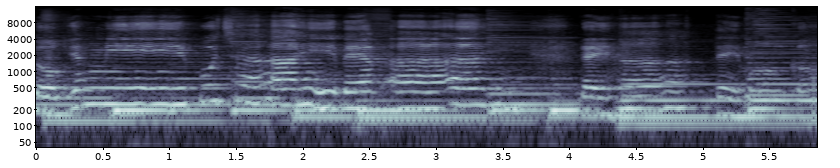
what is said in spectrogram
โลกยังมีผู้ชายแบบอาย ได้หักได้มองก็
